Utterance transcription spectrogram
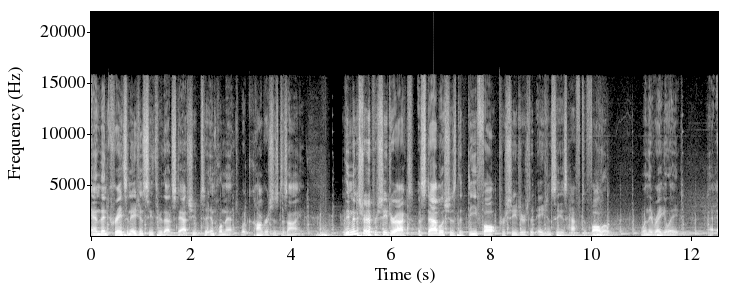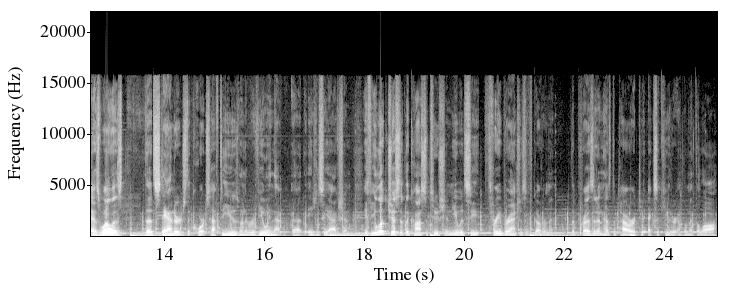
and then creates an agency through that statute to implement what Congress has designed. The Administrative Procedure Act establishes the default procedures that agencies have to follow when they regulate, as well as the standards that courts have to use when they're reviewing that, that, agency action. If you look just at the Constitution, you would see three branches of government. The President has the power to execute or implement the law.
